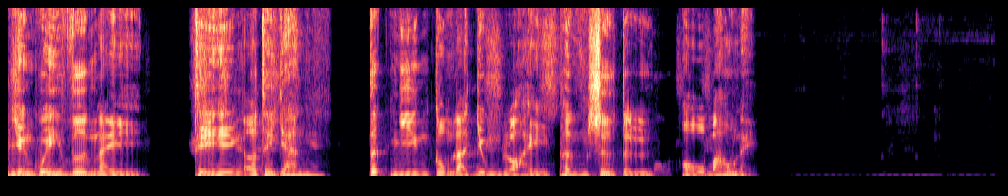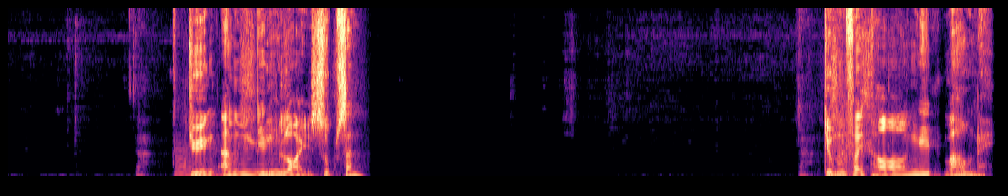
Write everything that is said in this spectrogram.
Những quỷ vương này Thị hiện ở thế gian Tất nhiên cũng là dùng loại thân sư tử hổ báo này. Chuyên ăn những loài súc sanh. Chúng phải thọ nghiệp báo này.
